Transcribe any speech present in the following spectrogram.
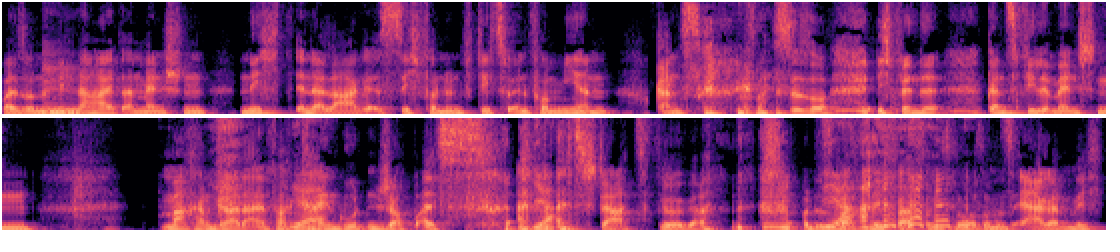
weil so eine mhm. Minderheit an Menschen nicht in der Lage ist, sich vernünftig zu informieren. Ganz, weißt du so, ich finde, ganz viele Menschen machen gerade einfach ja. keinen guten Job als, ja. als Staatsbürger. Und es ja. macht mich fassungslos und es ärgert mich.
